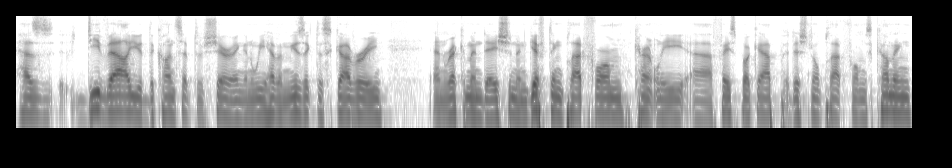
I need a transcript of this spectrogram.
has devalued the concept of sharing. And we have a music discovery and recommendation and gifting platform, currently uh, Facebook app, additional platforms coming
